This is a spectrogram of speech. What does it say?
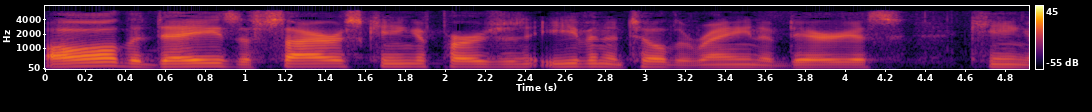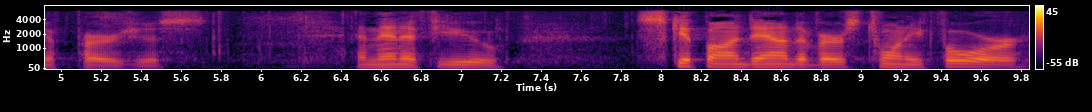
All the days of Cyrus, king of Persia, even until the reign of Darius, king of Persia. And then if you skip on down to verse 24,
